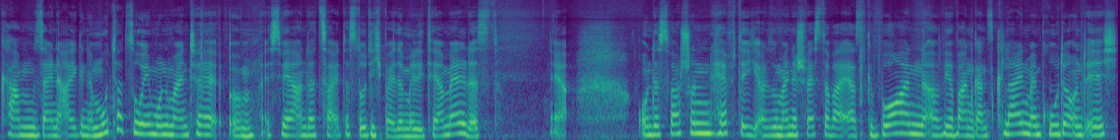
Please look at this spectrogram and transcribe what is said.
kam seine eigene Mutter zu ihm und meinte, ähm, es wäre an der Zeit, dass du dich bei der Militär meldest. Ja. Und das war schon heftig. Also meine Schwester war erst geboren, äh, wir waren ganz klein, mein Bruder und ich.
